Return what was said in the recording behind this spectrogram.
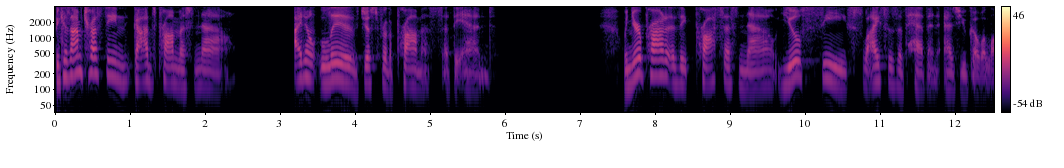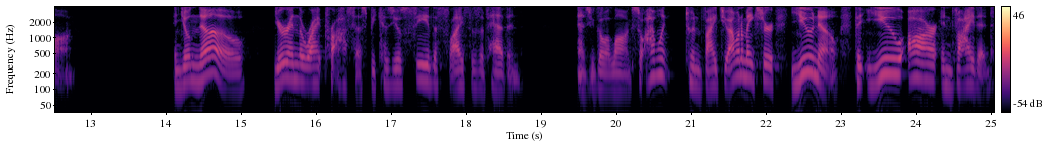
Because I'm trusting God's promise now. I don't live just for the promise at the end. When you're part of the process now, you'll see slices of heaven as you go along. And you'll know you're in the right process because you'll see the slices of heaven as you go along. So I want to invite you, I want to make sure you know that you are invited.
